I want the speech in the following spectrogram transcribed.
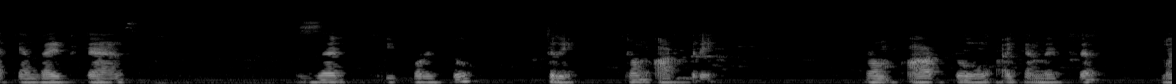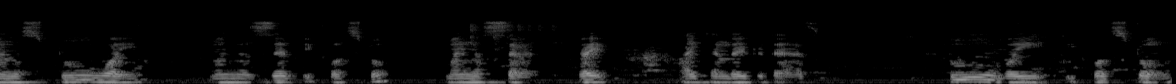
I can write it as Z equal to 3 from R3 from R2 I can write it as minus 2y minus z equals to minus 7 right? I can write it as 2y equals to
